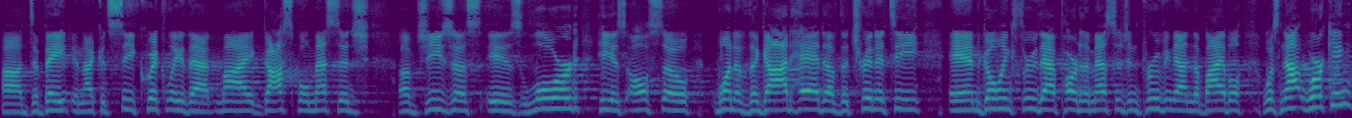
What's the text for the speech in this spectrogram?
uh, debate, and I could see quickly that my gospel message of Jesus is Lord. He is also one of the Godhead of the Trinity. And going through that part of the message and proving that in the Bible was not working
